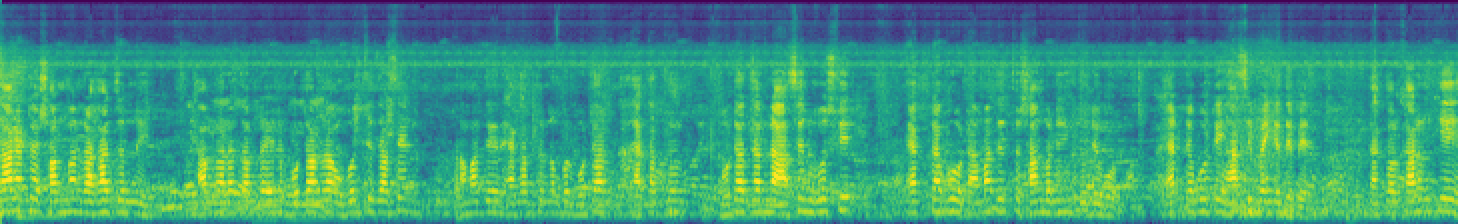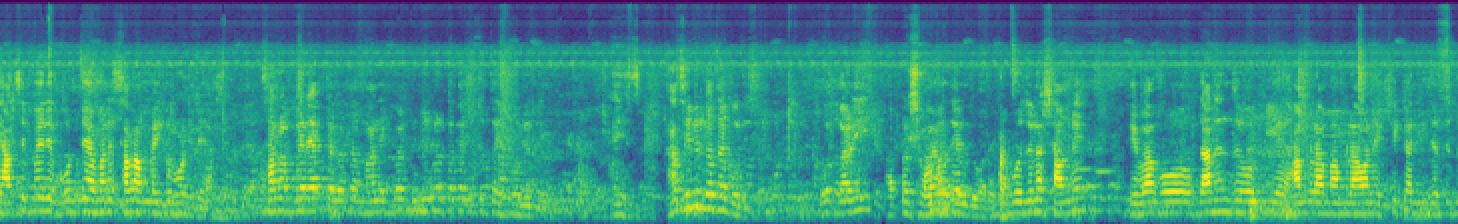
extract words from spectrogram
তার একটা সম্মান রাখার জন্যে আপনারা যারা এখানে ভোটাররা উপস্থিত আছেন, আমাদের একাত্তর নম্বর ভোটার, একাত্তর ভোটার যারা আছেন উপস্থিত একটা ভোট আমাদের তো সাংগঠনিক দুটো ভোট। একটা ভোট এই হাসিফ ভাইকে দেবেন। তার কারণ কি এই হাসিফ ভাইরে ভোট দেওয়া মানে সালাম ভাইকে ভোট দেওয়া সালাম ভাইয়ের একটা কথা মালিক ভাই দুজনের কথা কিন্তু তাই এই হাসিফের কথা বলিস ওর বাড়ি আপনার আমাদের উপজেলার সামনে। এবং ও জানেন যে ও কি হামলা মামলা অনেক শিকার নিয়ে নির্যাতিত।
